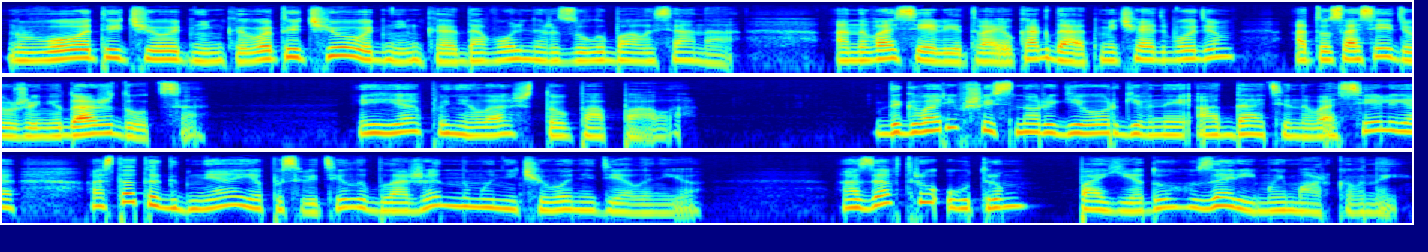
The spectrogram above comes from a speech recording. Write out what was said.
«Вот и чудненько, вот и чудненько», — довольно разулыбалась она. «А новоселье твое когда отмечать будем? А то соседи уже не дождутся». И я поняла, что попала. Договорившись с Норой Георгиевной о дате новоселья, остаток дня я посвятила блаженному ничего не деланию. А завтра утром поеду за Римой Марковной.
